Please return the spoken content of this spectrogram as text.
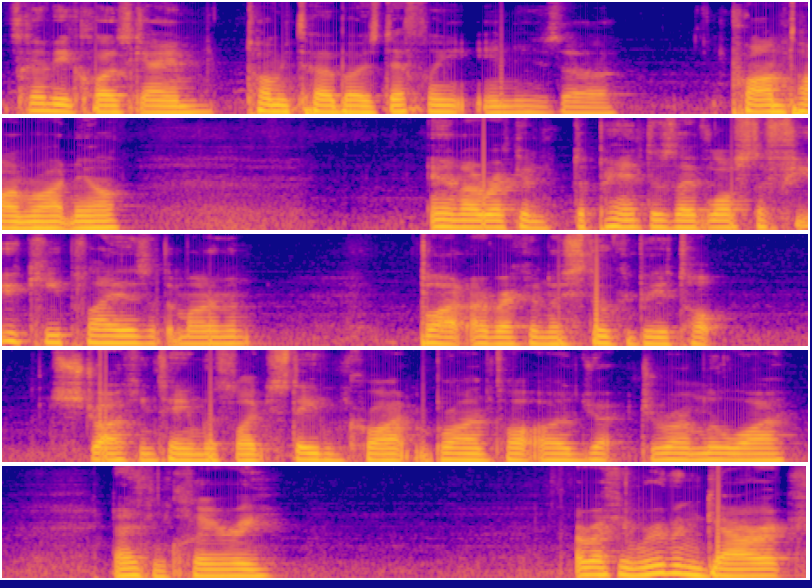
it's going to be a close game. Tommy Turbo is definitely in his uh, prime time right now. And I reckon the Panthers, they've lost a few key players at the moment. But I reckon they still could be a top striking team with like Stephen Crichton, Brian To'o, Jarome Luai, Nathan Cleary. I reckon Reuben Garrick,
